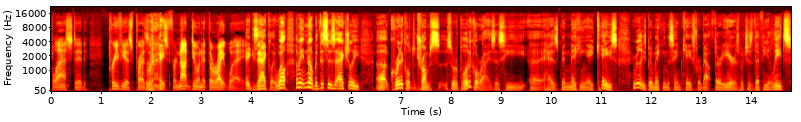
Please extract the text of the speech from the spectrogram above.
blasted previous presidents Right. for not doing it the right way. Exactly. Well, I mean, no, but this is actually uh, critical to Trump's sort of political rise as he uh, has been making a case. Really, he's been making the same case for about 30 years, which is that the elites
